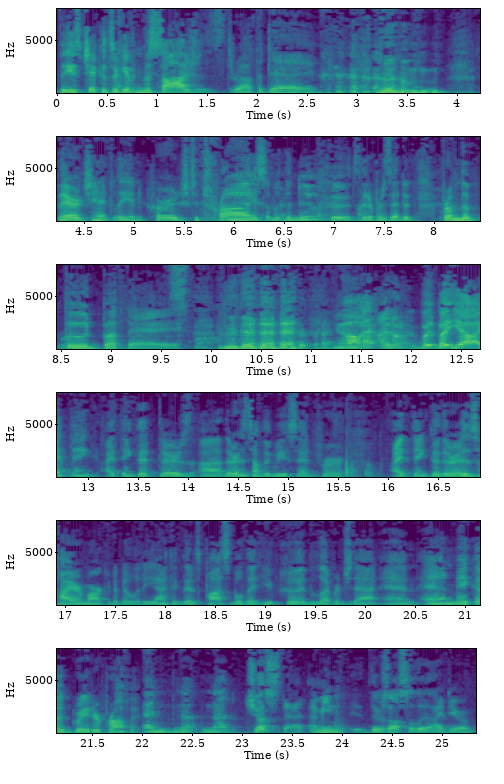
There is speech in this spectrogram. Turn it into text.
These chickens are given massages throughout the day. They're gently encouraged to try some of the new foods that are presented from the food buffet. you know, I, I, don't know, but but yeah, I think I think that there's uh, there is something to be said for. I think that there is higher marketability, yeah. and I think that it's possible that you could leverage that and and make a greater profit. And not not just that. I mean, there's also the idea of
